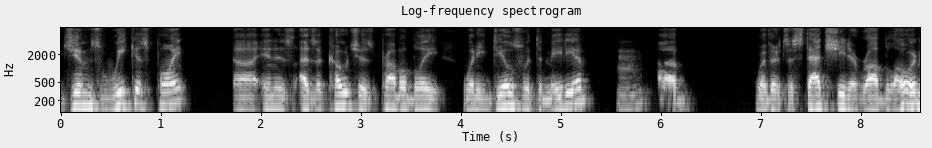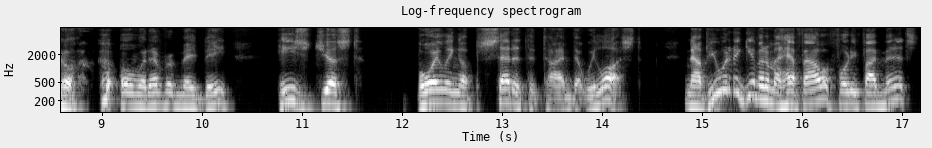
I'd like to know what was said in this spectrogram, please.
Jim's weakest point uh, in his as a coach is probably when he deals with the media, mm-hmm. uh, whether it's a stat sheet at Rob Lowen or or whatever it may be. He's just boiling upset at the time that we lost. Now, if you would have given him a half hour, 45 minutes,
